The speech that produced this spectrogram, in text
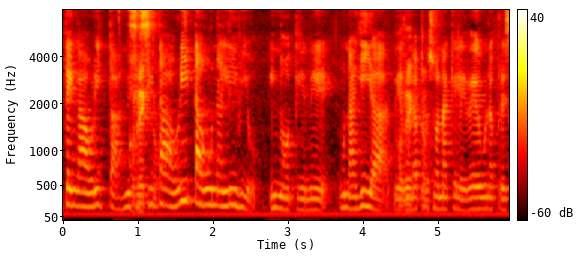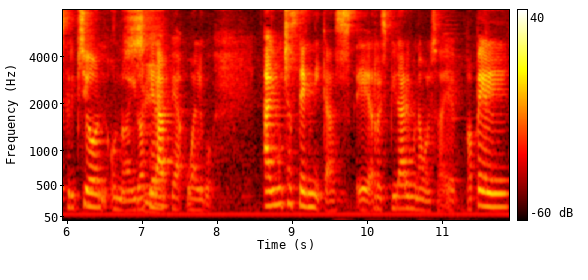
tenga ahorita, necesita ahorita un alivio y no tiene una guía de una persona que le dé una prescripción o no ha ido a terapia o algo. Hay muchas técnicas, eh, respirar en una bolsa de papel,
